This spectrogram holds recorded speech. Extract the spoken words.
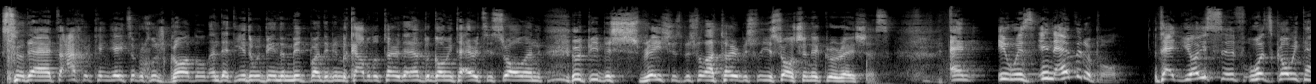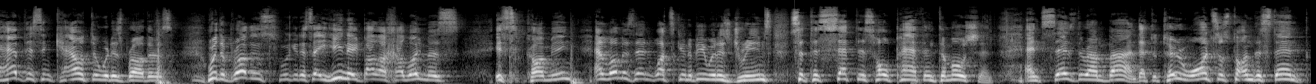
so that Acher Ken Yetzer B'chush Gadol, and that the Yidden would be in the Midbar, they'd be Mekabel the Torah, they'd end up going to Eretz Yisrael, and it would be B'shreishis, B'shvil HaTorah, B'shvil Yisrael, Shenikru Reishis. And it was inevitable that Yosef was going to have this encounter with his brothers, where the brothers were going to say, Hine balachaloimas, is coming, and Lamazen, what's going to be with his dreams? So to set this whole path into motion. And says the Ramban that the Torah wants us to understand that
